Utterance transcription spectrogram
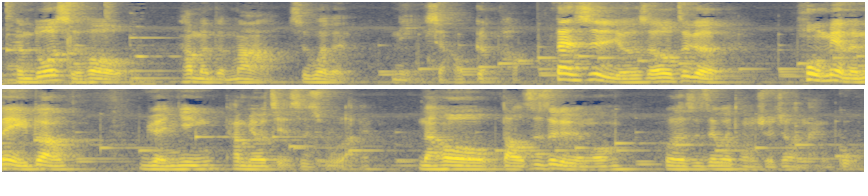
很多时候，他们的骂是为了你想要更好。但是有的时候，这个后面的那一段原因他没有解释出来，然后导致这个员工或者是这位同学就很难过，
